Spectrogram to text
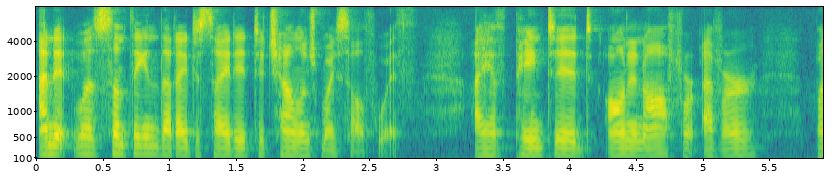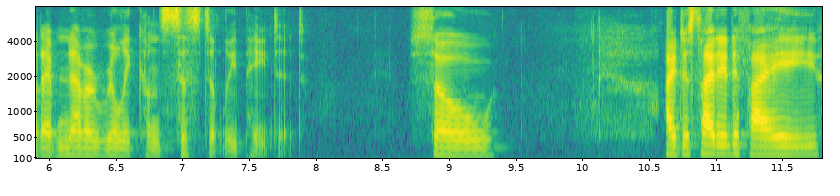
And it was something that I decided to challenge myself with. I have painted on and off forever, but I've never really consistently painted. So I decided if I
